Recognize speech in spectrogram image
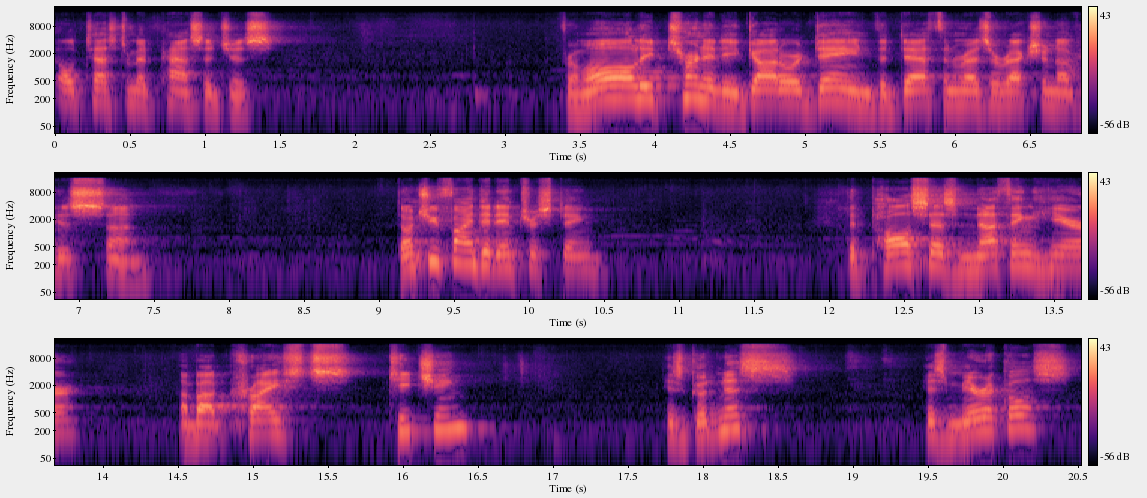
Old Testament passages. From all eternity, God ordained the death and resurrection of his Son. Don't you find it interesting that Paul says nothing here about Christ's teaching, his goodness, his miracles?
